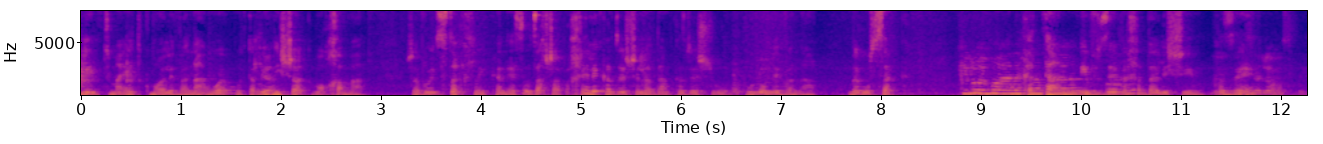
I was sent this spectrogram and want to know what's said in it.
להתמעט כמו הלבנה, הוא תמיד נשאר כמו חמה. עכשיו הוא יצטרך להיכנס. אז עכשיו, החלק הזה של אדם כזה שהוא כולו לבנה, מרוסק. כאילו אם הוא היה נכנס קטן, נבזה וחדל אישים, כזה. זה לא מספיק.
